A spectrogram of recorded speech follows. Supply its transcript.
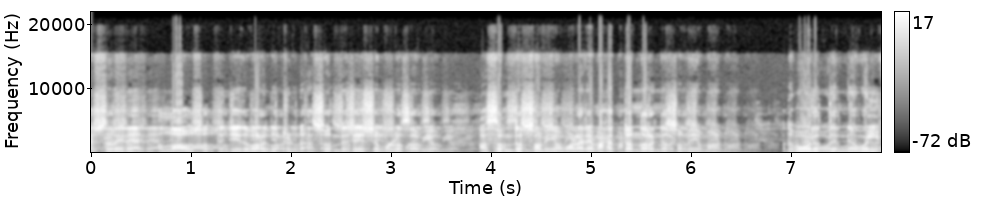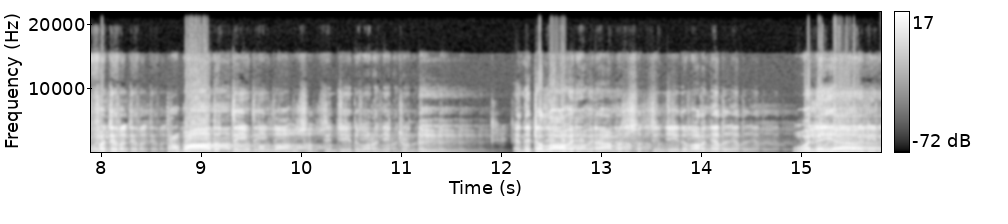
അഷറിനെ അള്ളാഹു സത്യം ചെയ്ത് പറഞ്ഞിട്ടുണ്ട്. അസറിന്റെ ശേഷമുള്ള സമയം അസറിന്റെ സമയം വളരെ മഹത്വം നിറഞ്ഞ സമയമാണ്. അതുപോലെ തന്നെ വൽ ഫജ്ർ പ്രഭാതത്തെയും അള്ളാഹു സത്യം ചെയ്ത് പറഞ്ഞിട്ടുണ്ട്. എന്നിട്ട് അള്ളാഹു രണ്ടാമത് സത്യം ചെയ്ത് പറഞ്ഞത് വലയാലിൻ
